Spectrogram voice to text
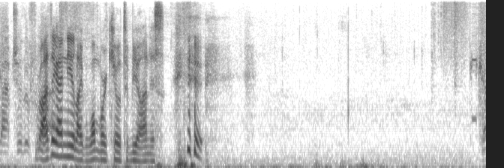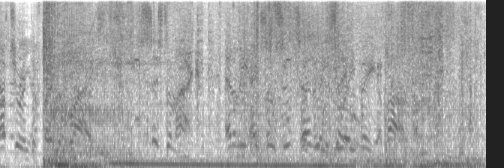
Capture the bro, I think I need like one more kill to be honest. Capture and defend the flags. System hack. Enemy exosuits been UAV above.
